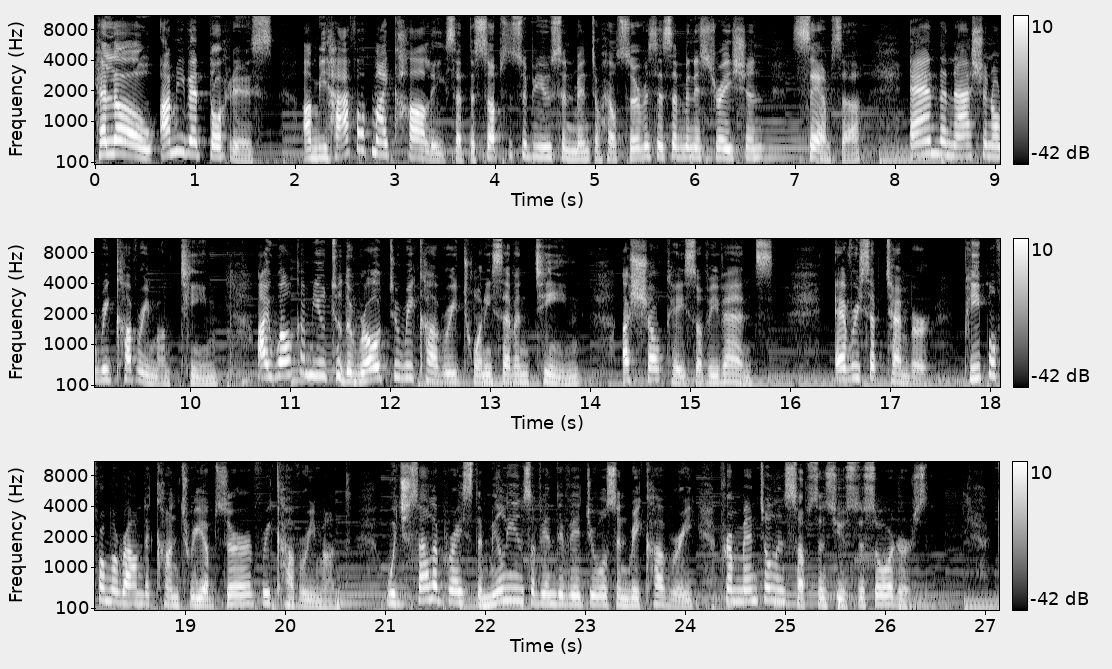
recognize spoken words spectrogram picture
Hello, I'm Yvette Torres. On behalf of my colleagues at the Substance Abuse and Mental Health Services Administration, SAMHSA, and the National Recovery Month team, I welcome you to the Road to Recovery 2017, a showcase of events. Every September, people from around the country observe Recovery Month, which celebrates the millions of individuals in recovery from mental and substance use disorders.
